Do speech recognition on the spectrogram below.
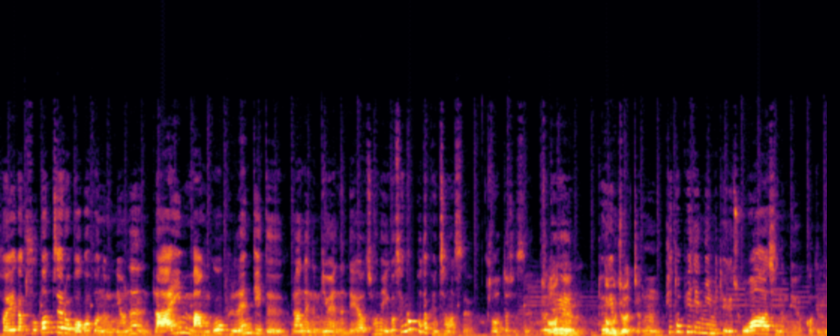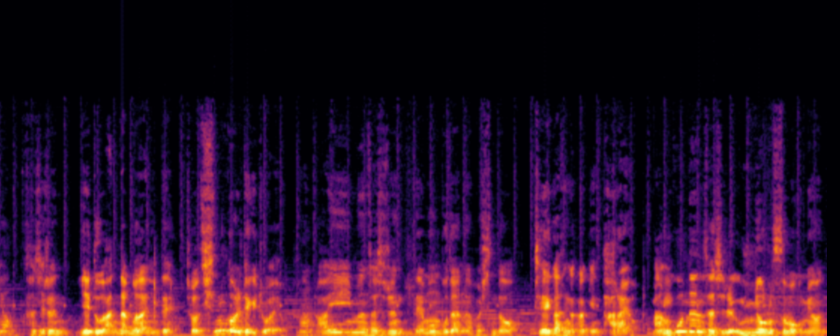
저희가 두 번째로 먹어본 음료는 라임 망고 블렌디드라는 음료였는데요. 저는 이거 생각보다 괜찮았어요. 어떠셨어요? 이거 저는 되게- 너무 좋았죠. 음, 피터 PD님이 되게 좋아하신 음료였거든요. 사실은 얘도 안 단 건 아닌데 전 신 걸 되게 좋아해요. 음. 라임은 사실은 레몬보다는 훨씬 더 제가 생각하기엔 달아요. 망고는 사실 음료로서 먹으면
